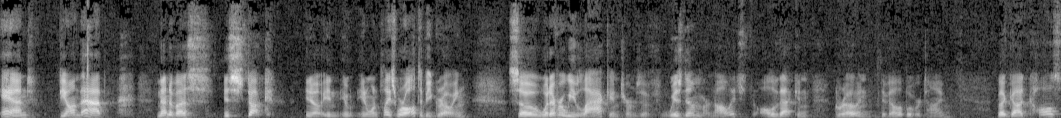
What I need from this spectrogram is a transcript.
And beyond that, none of us is stuck, you know, in, in, in one place. We're all to be growing. So whatever we lack in terms of wisdom or knowledge, all of that can grow and develop over time. But God calls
